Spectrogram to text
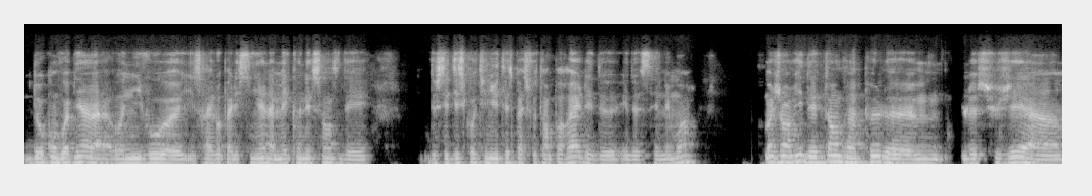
Donc on voit bien euh, au niveau euh, israélo-palestinien la méconnaissance des, de ces discontinuités spatio-temporelles et de, et de ces mémoires. Moi j'ai envie d'étendre un peu le, le sujet à,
